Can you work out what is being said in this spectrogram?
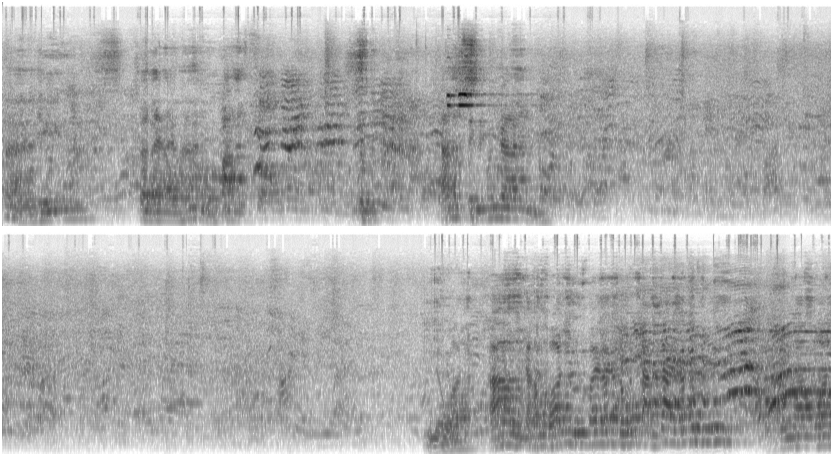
หน้ายิงแสดงว่าหัวปัดสุดทัศสินเหมือนกันเดี๋ยววัดอ้าวจับบอลหลุดไปครับโดนตัดได้ครับตรงนี้เป็นมาบอล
